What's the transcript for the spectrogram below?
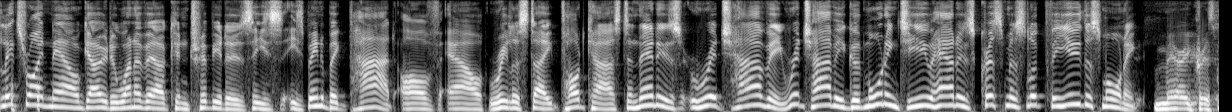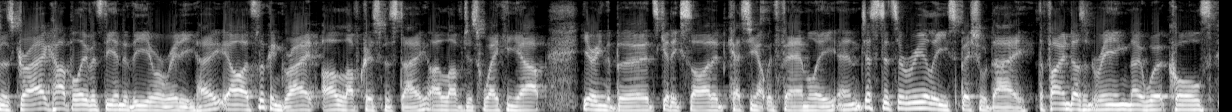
Let's right now go to one of our contributors. He's he's been a big part of our real estate podcast, and that is Rich Harvey. Rich Harvey, good morning to you. How does Christmas look for you this morning? Merry Christmas, Craig. Can't believe it's the end of the year already. Hey, oh, it's looking great. I love Christmas Day. I love just waking up, hearing the birds, get excited, catching up with family, and just it's a really special day. The phone doesn't ring, no work calls,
